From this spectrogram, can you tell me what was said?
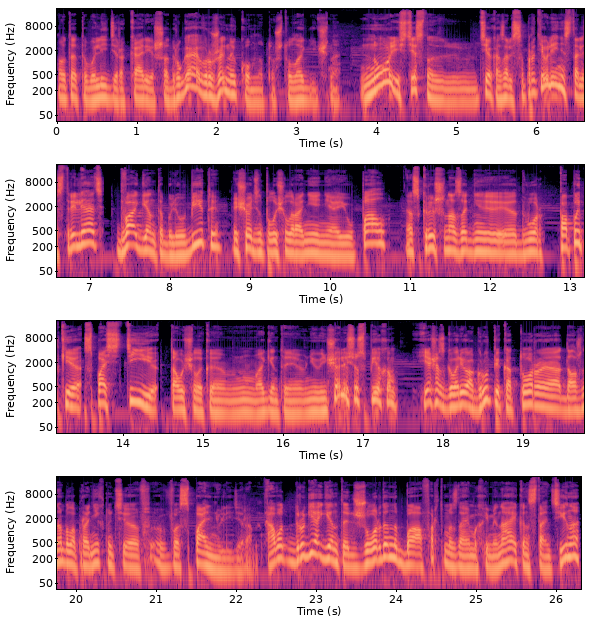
вот этого лидера Кареша, а другая в оружейную комнату, что логично. Но, естественно, те оказались в сопротивлении, стали стрелять. Два агента были убиты, еще один получил ранение и упал э, с крыши на задний э, двор. Попытки спасти того человека агенты не увенчались успехом. Я сейчас говорю о группе, которая должна была проникнуть э, в, в спальню лидера. А вот другие агенты, Джордан, Баффорд, мы знаем их имена, и Константина,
